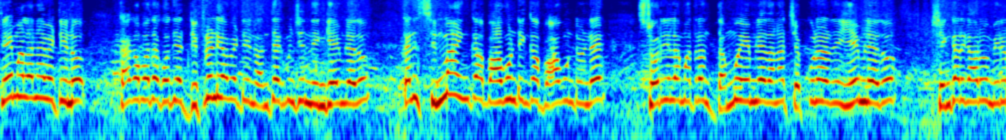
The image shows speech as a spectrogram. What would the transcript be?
సేమ్ అలానే పెట్టిండు. కాకపోతే కొద్దిగా డిఫరెంట్గా పెట్టిండు. అంతకుమించింది ఇంకేం లేదు. కానీ సినిమా ఇంకా బాగుంటే ఇంకా బాగుంటుండే. స్టోరీలో మాత్రం దమ్ము ఏం లేదన్న చెప్పుకున్నది ఏం లేదు. శంకర్ గారు మీరు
